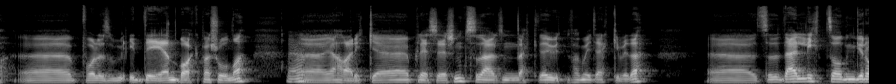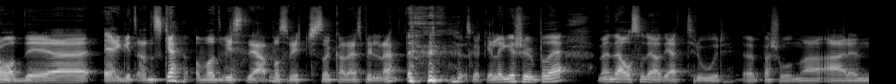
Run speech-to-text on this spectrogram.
uh, på liksom ideen bak Persona. Ja. Uh, jeg har ikke PlayStation, så det er, liksom, det er ikke det er utenfor mitt rekkevidde. Uh, så det er litt sånn grådig eget ønske om at hvis det er på Switch, så kan jeg spille det. jeg skal ikke legge skjul på det, men det er også det at jeg tror Persona er en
